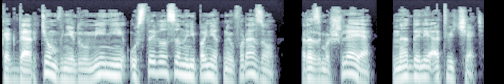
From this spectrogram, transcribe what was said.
когда Артем в недоумении уставился на непонятную фразу, размышляя, надо ли отвечать.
